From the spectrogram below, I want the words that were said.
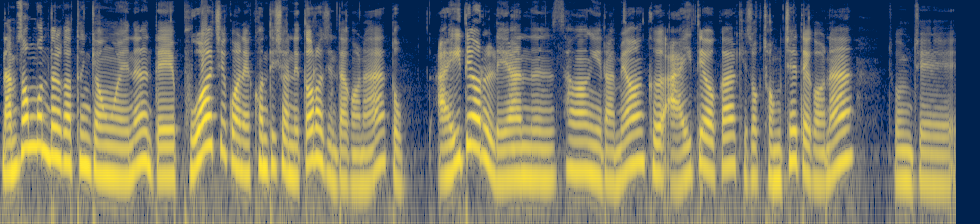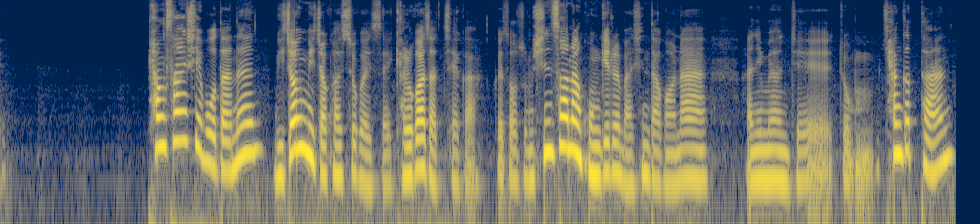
남성분들 같은 경우에는 내 부하 직원의 컨디션이 떨어진다거나 또 아이디어를 내야 하는 상황이라면 그 아이디어가 계속 정체되거나 좀 이제 평상시보다는 미적미적할 수가 있어요. 결과 자체가. 그래서 좀 신선한 공기를 마신다거나 아니면 이제 좀 향긋한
